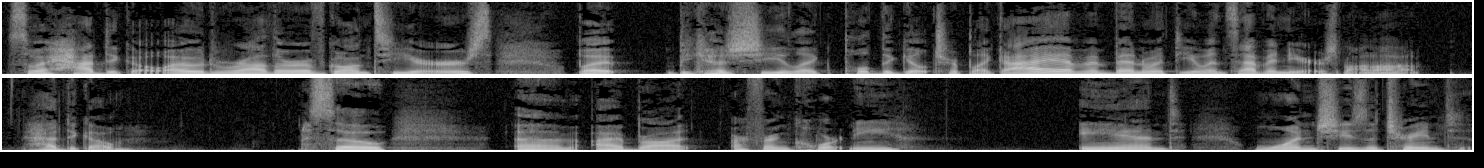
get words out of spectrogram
So I had to go. I would rather have gone to yours, but because she like pulled the guilt trip like I haven't been with you in 7 years, blah blah. blah. Had to go. So um I brought our friend Courtney and one she's a trained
